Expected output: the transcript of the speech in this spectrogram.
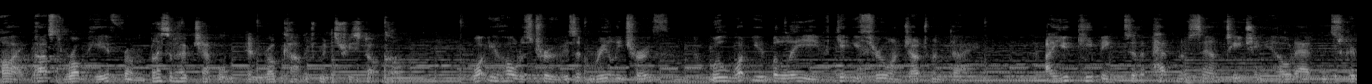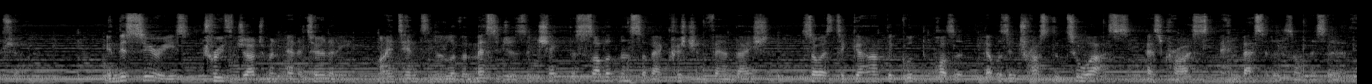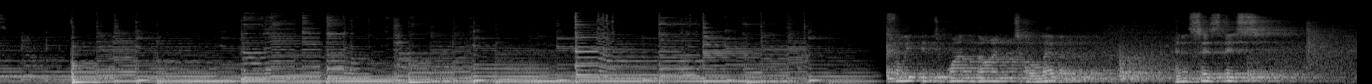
Hi, Pastor Rob here from Blessed Hope Chapel and robcartledgeministries.com. What You Hold as True. Is it really truth? Will what you believe get you through on Judgment Day? Are you keeping to the pattern of sound teaching held out in Scripture? In this series, Truth, Judgment and Eternity, I intend to deliver messages that check the solidness of our Christian foundation so as to guard the good deposit that was entrusted to us as Christ's ambassadors on this earth.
